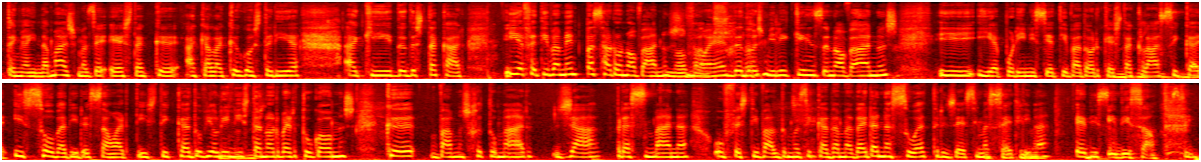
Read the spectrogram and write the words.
tenho ainda mais, mas é esta que aquela que gostaria aqui de destacar. E efetivamente passaram nove anos, nove não é? anos. é? De 2015, nove anos, e, e, é por iniciativa da Orquestra uhum. Clássica e sob a direção artística do violinista uhum. Norberto Gomes que vamos retomar já para a semana o Festival de Música da Madeira na sua 37 edição. edição. Sim.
